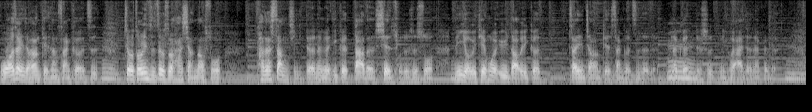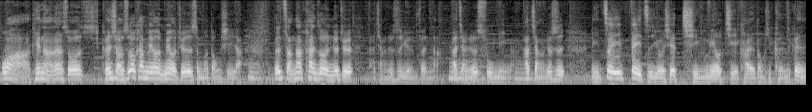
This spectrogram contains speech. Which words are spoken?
我要在你脚上点上三颗痣。嗯，结果周星驰这个时候还想到说，他在上集的那个一个大的线索就是说，你有一天会遇到一个。”在你脚上点三个字的人，嗯、那个人就是你会爱的那个人。嗯、哇，天哪！那个时候可能小时候看没有没有觉得什么东西啦，嗯，等长大看之后，你就觉得他讲的就是缘分啊，他讲的就是宿命啊，嗯、他讲的就是你这一辈子有一些情没有解开的东西，可能是跟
